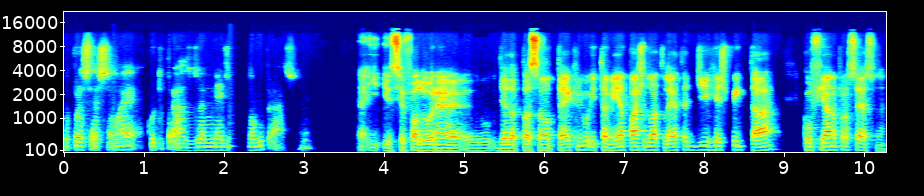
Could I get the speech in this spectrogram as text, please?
O processo não é curto prazo, é médio e longo prazo. Né? É, e, e, você falou, né, de adaptação ao técnico e também a parte do atleta de respeitar confiar no processo, né?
